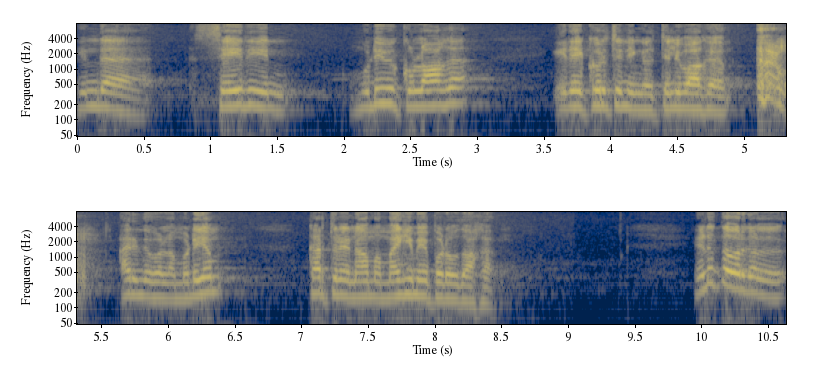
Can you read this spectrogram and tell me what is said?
இந்த செய்தியின் முடிவுக்குள்ளாக இதை குறித்து நீங்கள் தெளிவாக அறிந்து கொள்ள முடியும். கர்த்தரை நாம மகிமைப்படுவதாக. எடுத்தவர்கள்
